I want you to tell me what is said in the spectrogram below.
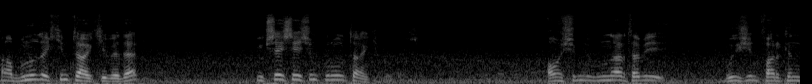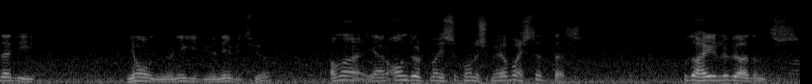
Ha bunu da kim takip eder? Yüksek Seçim Kurulu takip eder. Ama şimdi bunlar tabii bu işin farkında değil. Ne oluyor, ne gidiyor, ne bitiyor. Ama yani 14 Mayıs'ı konuşmaya başladılar. Bu da hayırlı bir adımdır.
